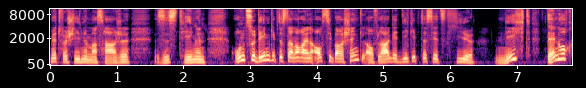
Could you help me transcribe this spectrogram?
mit verschiedenen Massagesystemen. Und zudem gibt es dann auch eine ausziehbare Schenkelauflage, die gibt es jetzt hier nicht. Dennoch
